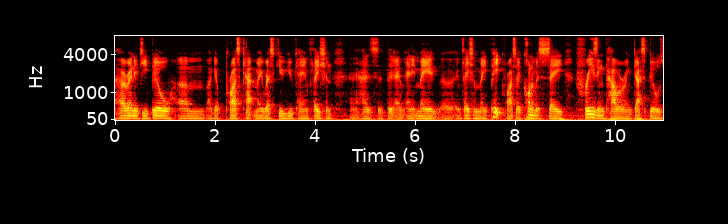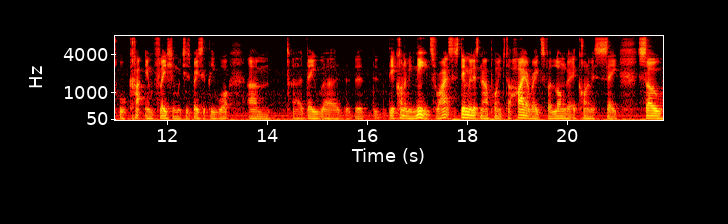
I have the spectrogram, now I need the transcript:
her energy bill, um, I guess, price cap may rescue UK inflation, and it has, and it may uh, inflation may peak, right? So economists say freezing power and gas bills will cut inflation, which is basically what. Um, uh, they uh, the, the, the economy needs right so stimulus now points to higher rates for longer economists say so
